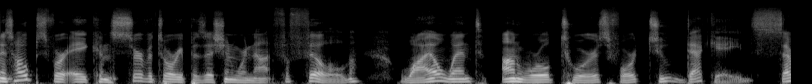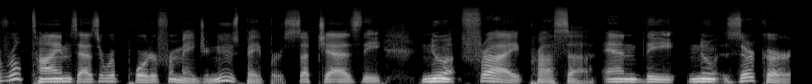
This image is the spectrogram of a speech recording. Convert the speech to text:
his hopes for a conservatory position were not fulfilled, Wyl went on world tours for two decades, several times as a reporter for major newspapers, such as the Neue Freie Presse and the Neue Zürcher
